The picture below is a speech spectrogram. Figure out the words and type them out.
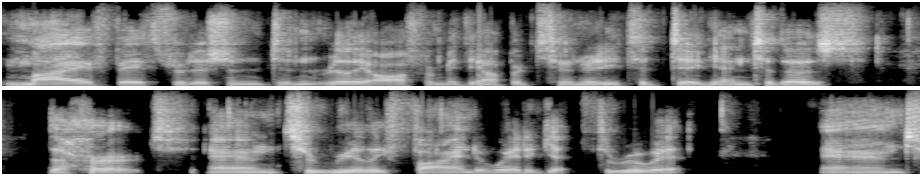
my faith tradition didn't really offer me the opportunity to dig into those the hurt and to really find a way to get through it and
